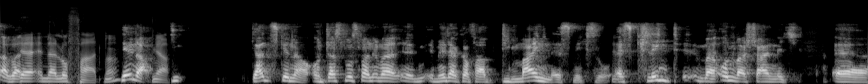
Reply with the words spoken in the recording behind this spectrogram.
aber, der in der Luftfahrt, ne? Genau. Die, Ganz genau. Und das muss man immer im, im Hinterkopf haben. Die meinen es nicht so. Es klingt immer unwahrscheinlich äh,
